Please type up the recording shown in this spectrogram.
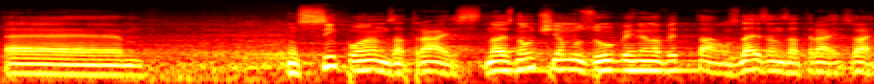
é uns 5 anos atrás, nós não tínhamos Uber nem 90, tá, uns 10 anos atrás, vai.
